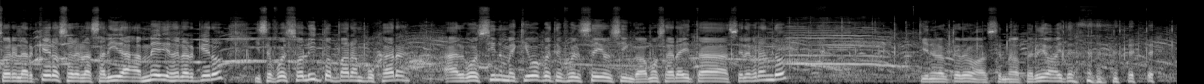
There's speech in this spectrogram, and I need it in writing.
sobre el arquero, sobre la salida a medios del arquero y se fue solito para empujar al gol. Si no me equivoco, este fue el 6 o el 5. Vamos a ver, ahí está celebrando. ¿Quién el autor? Oh, se me perdió, ahí está.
